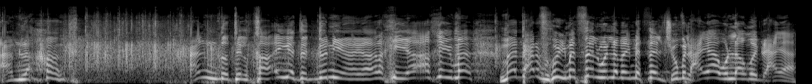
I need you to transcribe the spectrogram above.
عملاق. عنده تلقائية الدنيا يا أخي يا أخي ما, ما تعرف هو يمثل ولا ما يمثل شوف الحياة ولا هو ما في الحياة.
